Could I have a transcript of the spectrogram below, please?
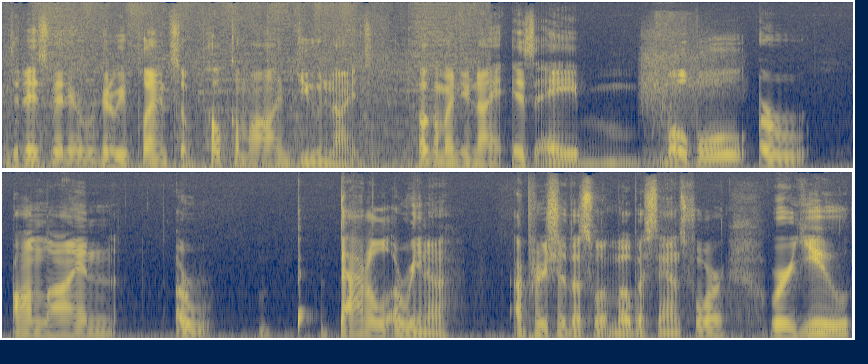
In today's video, we're going to be playing some Pokemon Unite. Pokemon Unite is a mobile or online ar battle arena. I'm pretty sure that's what MOBA stands for. Where you,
